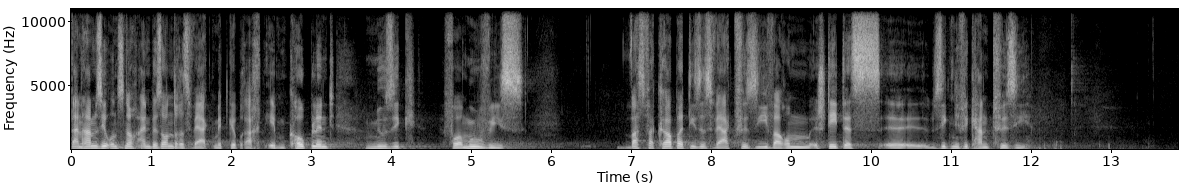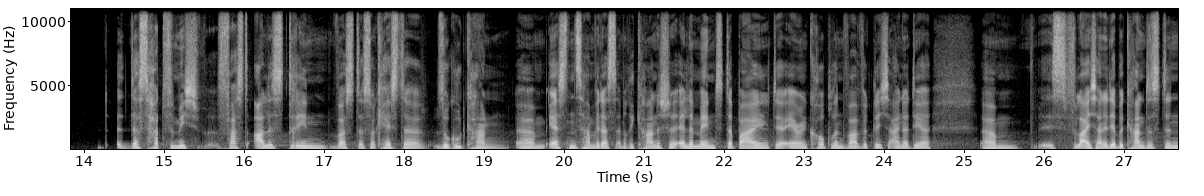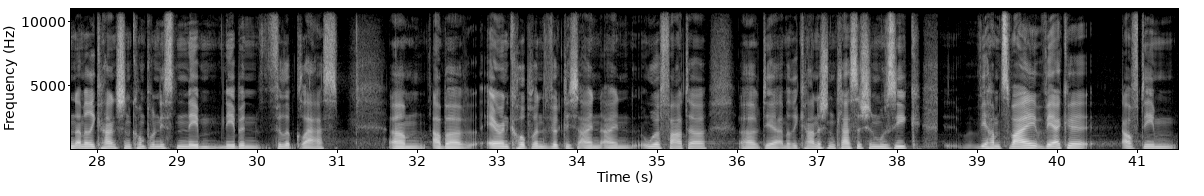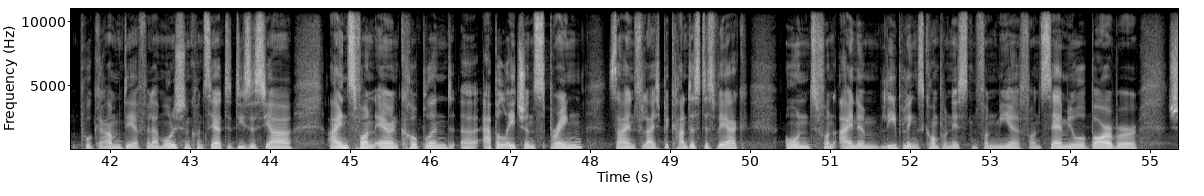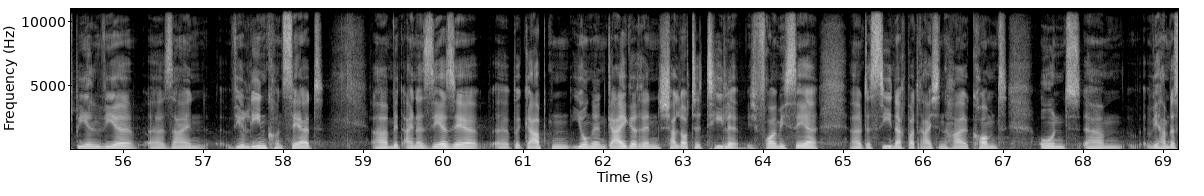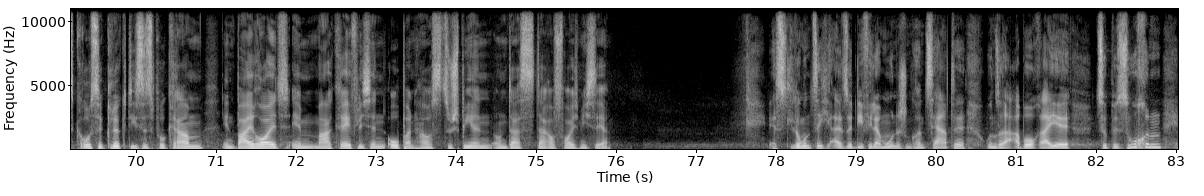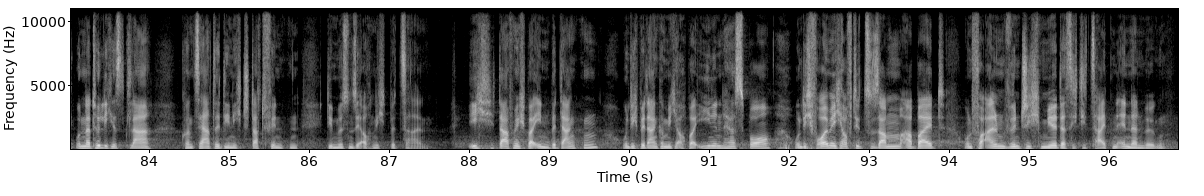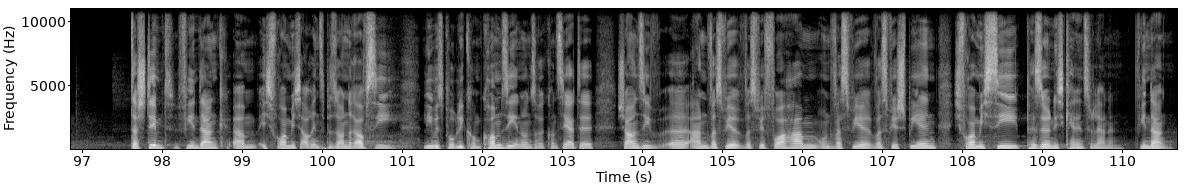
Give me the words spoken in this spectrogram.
dann haben Sie uns noch ein besonderes Werk mitgebracht, eben Copeland Music for Movies. Was verkörpert dieses Werk für Sie? Warum steht es äh, signifikant für Sie? das hat für mich fast alles drin, was das Orchester so gut kann. Ähm, erstens haben wir das amerikanische Element dabei. Der Aaron Copland war wirklich einer der, ähm, ist vielleicht einer der bekanntesten amerikanischen Komponisten neben, neben Philip Glass. Ähm, aber Aaron Copland wirklich ein, ein Urvater äh, der amerikanischen klassischen Musik. Wir haben zwei Werke auf dem Programm der Philharmonischen Konzerte dieses Jahr eins von Aaron Copland, äh, Appalachian Spring, sein vielleicht bekanntestes Werk, und von einem Lieblingskomponisten von mir, von Samuel Barber, spielen wir äh, sein Violinkonzert äh, mit einer sehr, sehr äh, begabten jungen Geigerin, Charlotte Thiele. Ich freue mich sehr, äh, dass sie nach Bad Reichenhall kommt. Und ähm, wir haben das große Glück, dieses Programm in Bayreuth im markgräflichen Opernhaus zu spielen. Und das, darauf freue ich mich sehr. Es lohnt sich also, die philharmonischen Konzerte unserer Abo-Reihe zu besuchen. Und natürlich ist klar, Konzerte, die nicht stattfinden, die müssen Sie auch nicht bezahlen. Ich darf mich bei Ihnen bedanken und ich bedanke mich auch bei Ihnen, Herr Spohr. Und ich freue mich auf die Zusammenarbeit und vor allem wünsche ich mir, dass sich die Zeiten ändern mögen. Das stimmt, vielen Dank. Ähm, ich freue mich auch insbesondere auf Sie, liebes Publikum. Kommen Sie in unsere Konzerte, schauen Sie äh, an, was wir, was wir vorhaben und was wir, was wir spielen. Ich freue mich, Sie persönlich kennenzulernen. Vielen Dank.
